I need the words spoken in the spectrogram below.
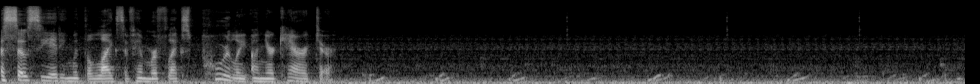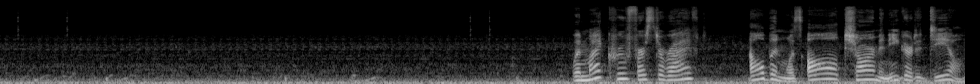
Associating with the likes of him reflects poorly on your character. When my crew first arrived, Alban was all charm and eager to deal.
